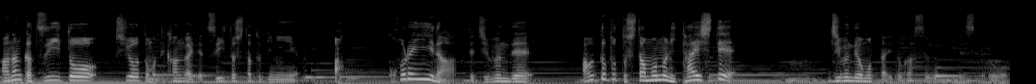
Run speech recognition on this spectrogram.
あなんかツイートしようと思って考えてツイートした時にあこれいいなって自分でアウトプットしたものに対してうん。自分で思ったりとかするんですけど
